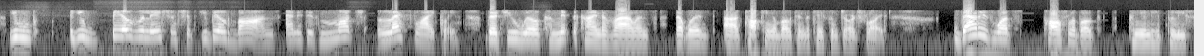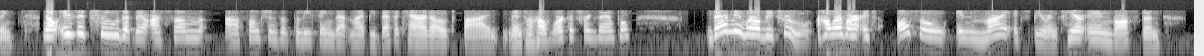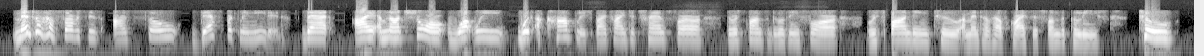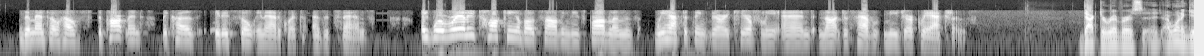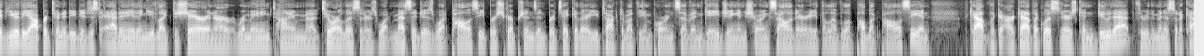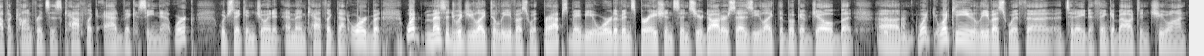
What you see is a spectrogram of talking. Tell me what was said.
You you build relationships, you build bonds, and it is much less likely that you will commit the kind of violence that we're uh, talking about in the case of George Floyd. That is what's powerful about community policing. Now, is it true that there are some uh, functions of policing that might be better carried out by mental health workers, for example? That may well be true. However, it's also, in my experience here in Boston, mental health services are so desperately needed that I am not sure what we would accomplish by trying to transfer the responsibility for responding to a mental health crisis from the police to the mental health department because it is so inadequate as it stands. If we're really talking about solving these problems, we have to think very carefully and not just have knee jerk reactions. Dr. Rivers, uh, I want to give you the opportunity to just add anything you'd like to share in our remaining time uh, to our listeners. What messages, what policy prescriptions in particular? You talked about the importance of engaging and showing solidarity at the level of public policy. And Catholic, our Catholic listeners can do that through the Minnesota Catholic Conference's Catholic Advocacy Network, which they can join at mncatholic.org. But what message would you like to leave us with? Perhaps maybe a word of inspiration, since your daughter says you like the Book of Job. But um, what what can you leave us with uh, today to think about and chew on?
